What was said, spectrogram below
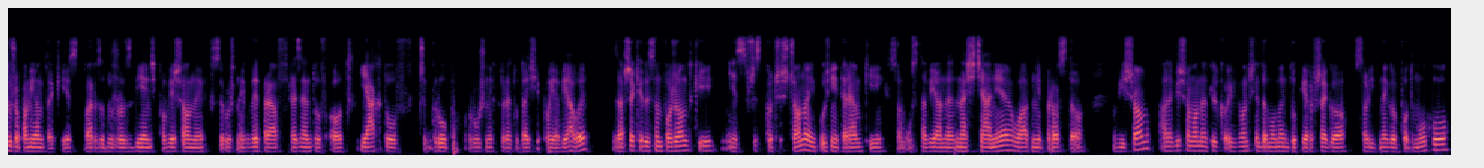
dużo pamiątek, jest bardzo dużo zdjęć powieszonych z różnych wypraw, prezentów od jachtów czy grup różnych, które tutaj się Zawsze, kiedy są porządki, jest wszystko czyszczone i później te ramki są ustawiane na ścianie, ładnie, prosto wiszą, ale wiszą one tylko i wyłącznie do momentu pierwszego solidnego podmuchu,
